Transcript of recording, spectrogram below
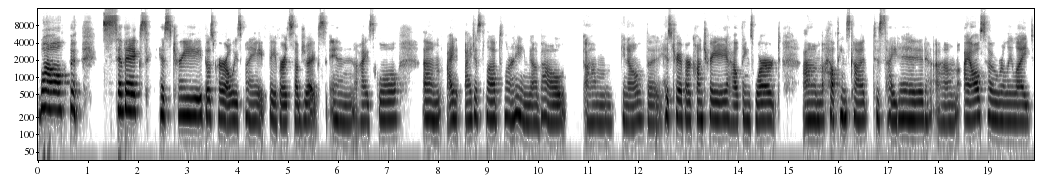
well, civics, history, those were always my favorite subjects in high school. Um, I I just loved learning about um, you know, the history of our country, how things worked, um, how things got decided. Um, I also really liked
